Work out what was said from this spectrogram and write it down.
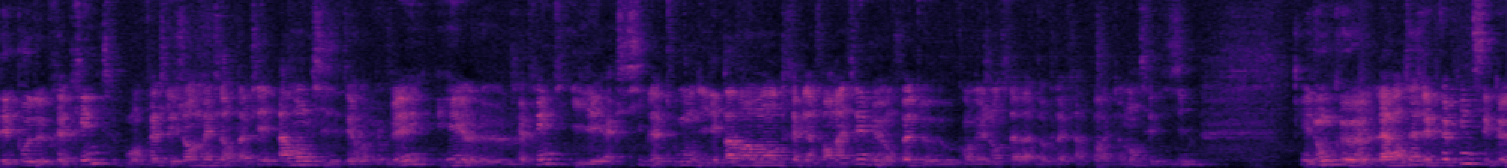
dépôts de préprint où en fait les gens mettent leur papier avant qu'ils étaient reviewés et le préprint il est accessible à tout le monde. Il n'est pas vraiment très bien formaté mais en fait quand les gens savent à peu près faire correctement c'est visible. Et donc, euh, l'avantage des préprints, c'est que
